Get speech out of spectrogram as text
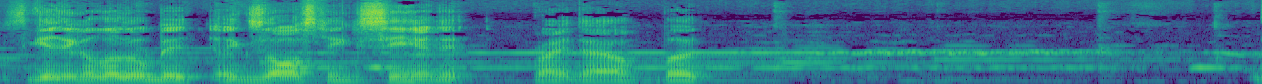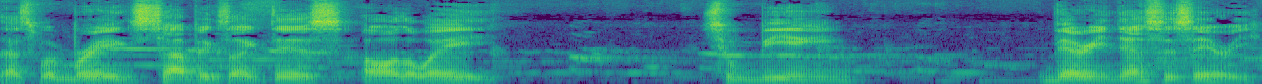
It's getting a little bit exhausting seeing it right now, but that's what brings topics like this all the way to being very necessary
